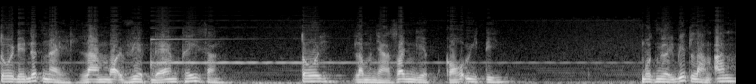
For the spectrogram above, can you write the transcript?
Tôi đến đất này làm mọi việc để em thấy rằng Tôi là một nhà doanh nghiệp có uy tín. Một người biết làm ăn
